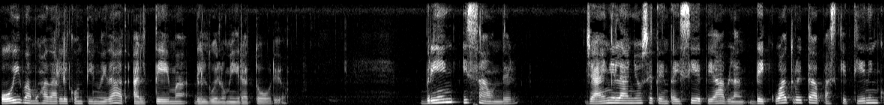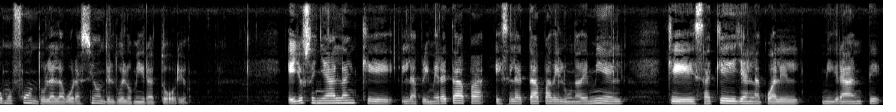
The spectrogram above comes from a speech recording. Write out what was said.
Hoy vamos a darle continuidad al tema del duelo migratorio. Brin y Sounder ya en el año 77 hablan de cuatro etapas que tienen como fondo la elaboración del duelo migratorio. Ellos señalan que la primera etapa es la etapa de luna de miel, que es aquella en la cual el migrante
